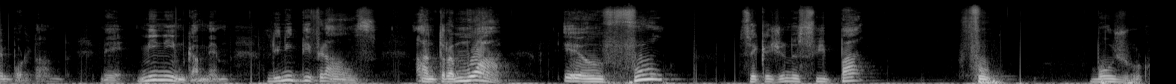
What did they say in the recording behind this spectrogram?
Importante, mais minime quand même, l'unique différence entre moi et un fou, c'est que je ne suis pas fou. Bonjour.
